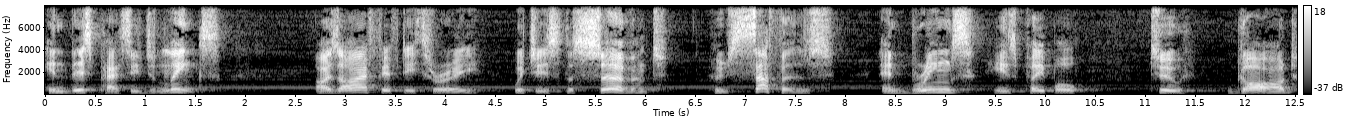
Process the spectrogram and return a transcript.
in this passage links Isaiah 53, which is the servant who suffers and brings his people to God,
